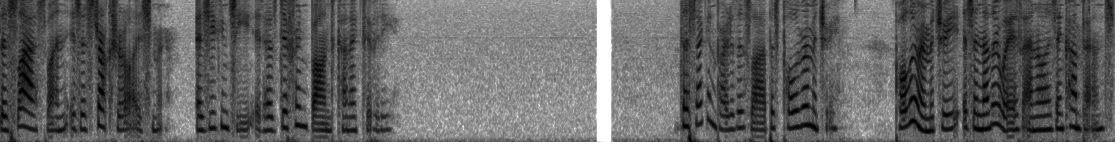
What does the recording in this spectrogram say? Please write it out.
This last one is a structural isomer. As you can see, it has different bond connectivity. The second part of this lab is polarimetry. Polarimetry is another way of analyzing compounds,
